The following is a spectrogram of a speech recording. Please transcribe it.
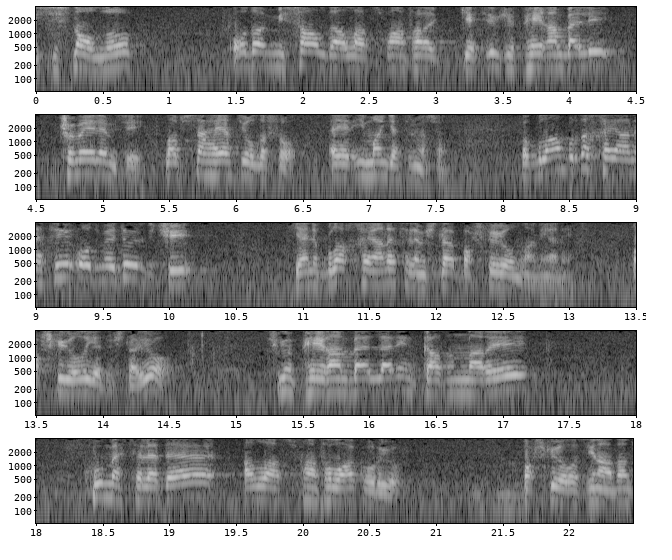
İstisna olunub. O da misaldır Allah subhanət hala getirib ki, Peyğəmbərlik kömək eləməyəcək. Lab, sən həyat yoldaşı ol, əgər iman gətirməsən. Və bunların burada xəyanəti o demək deyildi ki, yəni bunlar xəyanət eləmişlər başqa yolla, yəni. Başqa yolu getmişlər, yox. Çünki Peyğəmbərlərin qadınları bu məsələdə Allah subhanət Allah'a qoruyur. Başqa yola zinadan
